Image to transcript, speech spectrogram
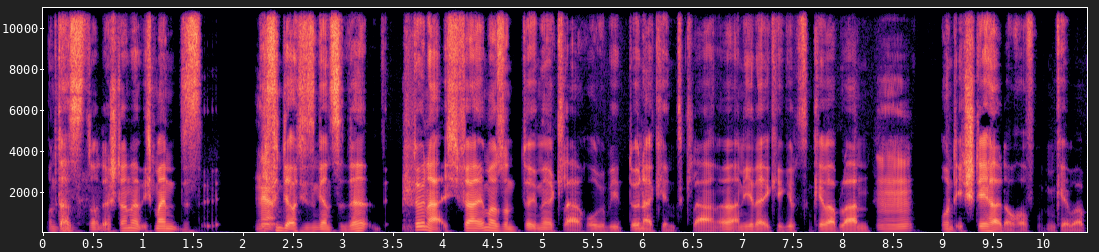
Und das ist nur der Standard. Ich meine, das, Ja. ich finde ja auch diesen ganzen ne, Döner. Ich war immer so ein Döner, klar, Ruhrgebiet, Dönerkind, klar. Ne? An jeder Ecke gibt es einen Kebabladen. Mhm. Und ich stehe halt auch auf guten Kebab.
